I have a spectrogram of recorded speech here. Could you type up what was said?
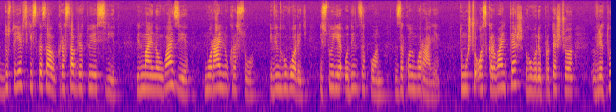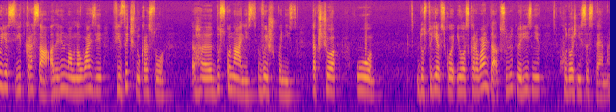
Достоєвський сказав, краса врятує світ. Він має на увазі моральну красу. І він говорить, існує один закон закон моралі. Тому що Оскар Валь теж говорив про те, що врятує світ краса, але він мав на увазі фізичну красу, досконалість, вишуканість. Так що у Достоєвського і Оскара Вальда абсолютно різні художні системи.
